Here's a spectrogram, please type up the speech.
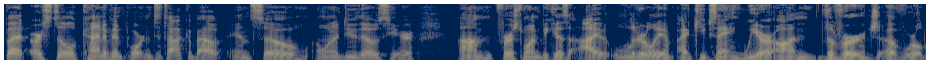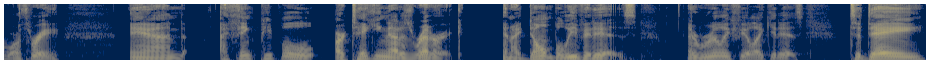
but are still kind of important to talk about. And so I want to do those here. Um, first one because I literally I keep saying we are on the verge of World War III, and I think people are taking that as rhetoric, and I don't believe it is. I really feel like it is today.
